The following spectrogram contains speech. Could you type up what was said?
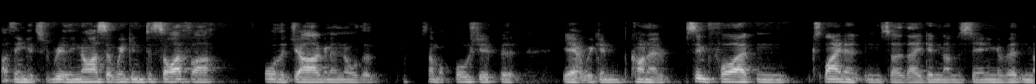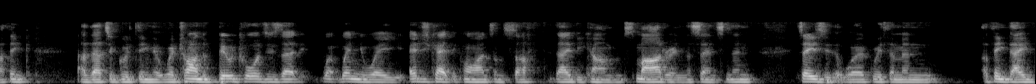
I think it's really nice that we can decipher all the jargon and all the somewhat bullshit, but yeah, we can kind of simplify it and explain it, and so they get an understanding of it. And I think uh, that's a good thing that we're trying to build towards is that when we educate the clients on stuff, they become smarter in the sense, and then it's easy to work with them, and I think they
